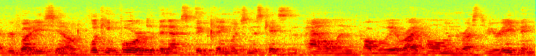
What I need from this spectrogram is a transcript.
everybody's, you know, looking forward to the next big thing, which in this case is the panel and probably a ride home and the rest of your evening.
